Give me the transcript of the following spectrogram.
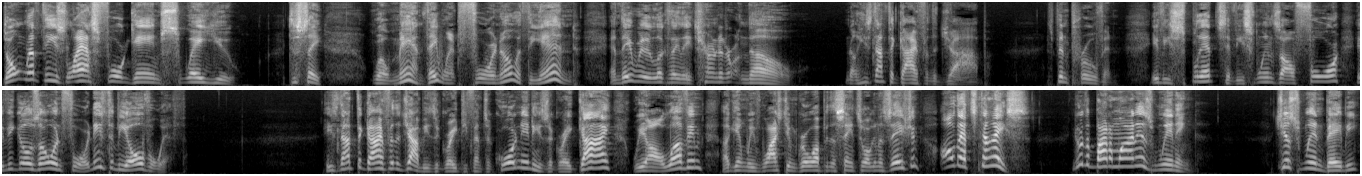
don't let these last four games sway you to say, well, man, they went 4 0 at the end, and they really look like they turned it around. No, no, he's not the guy for the job. It's been proven. If he splits, if he wins all four, if he goes 0 4, it needs to be over with. He's not the guy for the job. He's a great defensive coordinator. He's a great guy. We all love him. Again, we've watched him grow up in the Saints organization. All that's nice. You know the bottom line is? Winning. Just win, baby.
